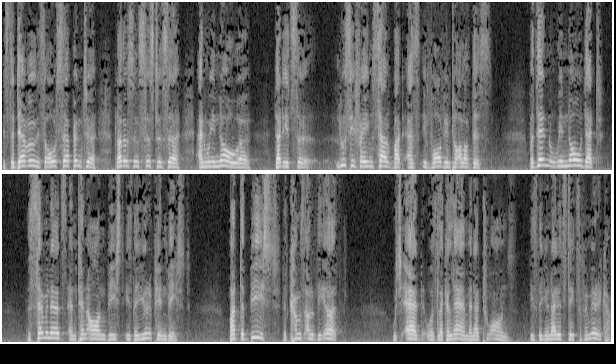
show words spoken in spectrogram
It's the devil. It's the old serpent. Uh, brothers and sisters, uh, and we know uh, that it's uh, Lucifer himself, but has evolved into all of this. But then we know that the seven heads and ten horn beast is the European beast. But the beast that comes out of the earth, which had was like a lamb and had two horns, is the United States of America.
